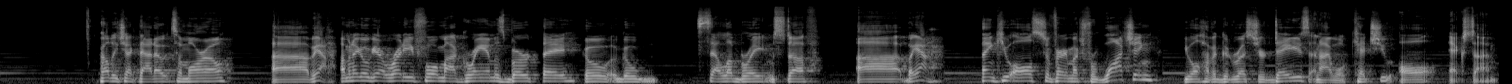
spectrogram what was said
Probably check that out tomorrow. Uh, but yeah, I'm gonna go get ready for my grandma's birthday. Go go celebrate and stuff. Uh, but yeah, thank you all so very much for watching. You all have a good rest of your days, and I will catch you all next time.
